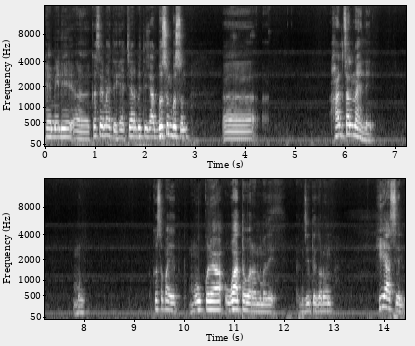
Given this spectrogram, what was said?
फॅमिली कसं आहे माहिती आहे ह्या चार भीतीच्या आत बसून बसून हालचाल नाही नाही मग कसं पाहिजे? मोकळ्या वातावरणामध्ये जिथेकडून ही असेल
